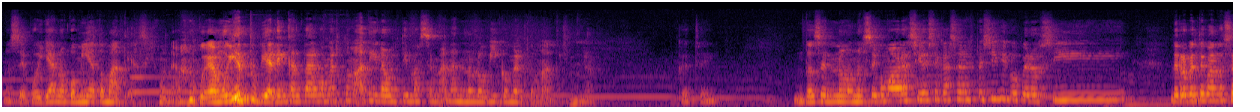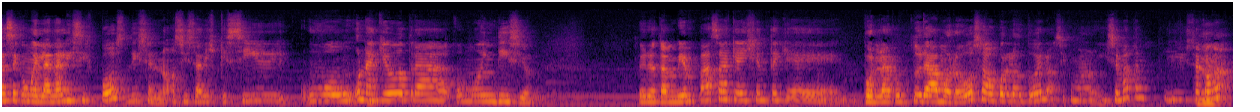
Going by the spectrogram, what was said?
no sé, pues ya no comía tomate, así, una juega muy estúpida, le encantaba comer tomate y las últimas semanas no lo vi comer tomate. ¿Cachai? Entonces no, no sé cómo habrá sido ese caso en específico, pero sí. De repente cuando se hace como el análisis post, dicen, no, si sabéis que sí hubo una que otra como indicio. Pero también pasa que hay gente que por la ruptura amorosa o por los duelos, así como, y se matan, y se acabó. Ya.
